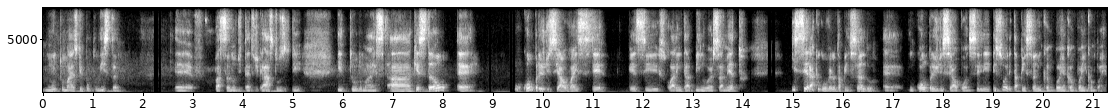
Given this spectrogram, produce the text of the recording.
muito mais que populista, é, passando de teto de gastos e, e tudo mais. A questão é o quão prejudicial vai ser esses 40 bi no orçamento e será que o governo está pensando é, em quão prejudicial pode ser isso ou ele está pensando em campanha, campanha, campanha?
